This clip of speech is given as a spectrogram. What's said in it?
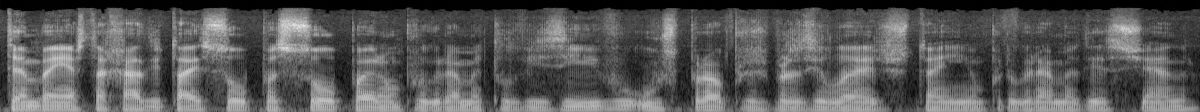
Também esta Rádio Taisou passou para um programa televisivo, os próprios brasileiros têm um programa desse género,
